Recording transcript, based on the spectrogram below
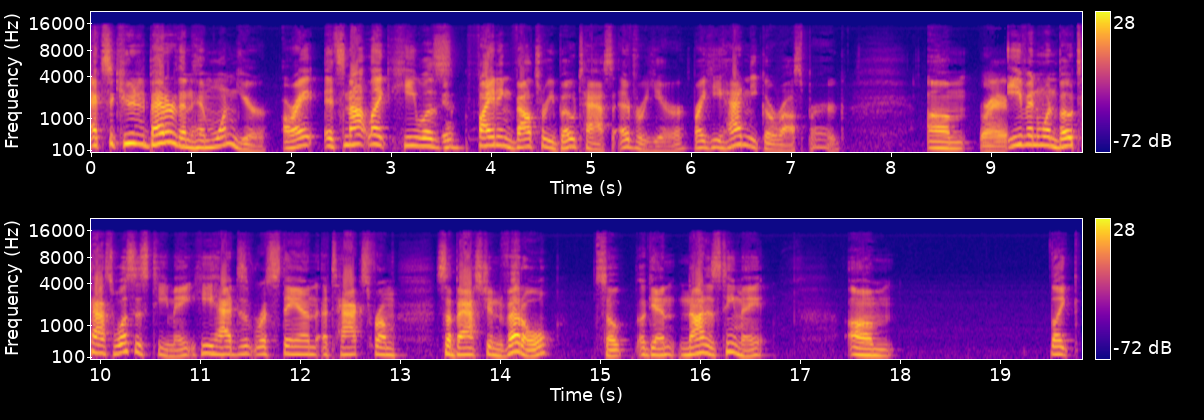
executed better than him one year. All right? It's not like he was Yeah. fighting Valtteri Bottas every year, right? He had Nico Rosberg. Um right. even when Bottas was his teammate, he had to withstand attacks from Sebastian Vettel. So again, not his teammate. Um like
